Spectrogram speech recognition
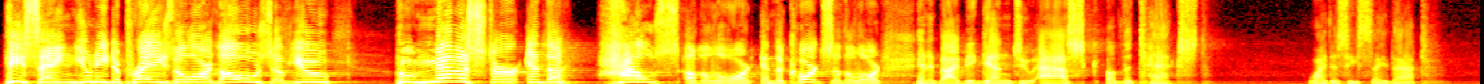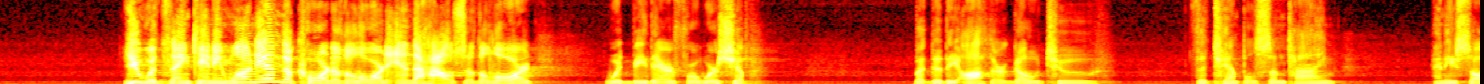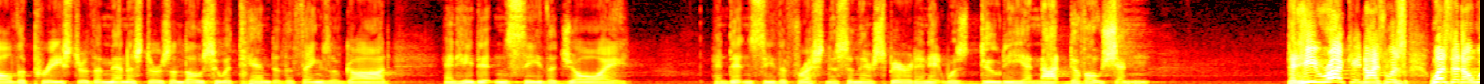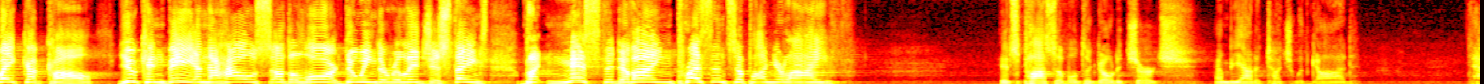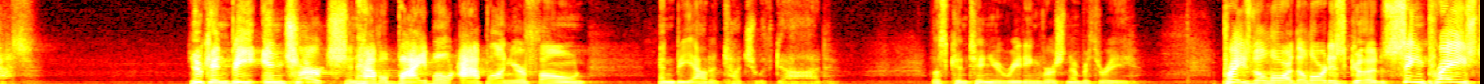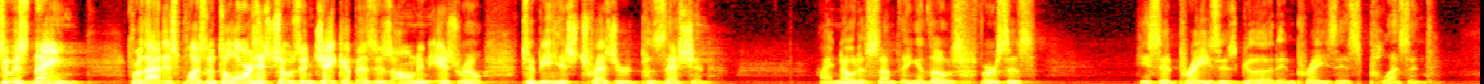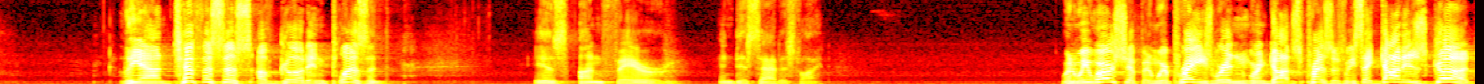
He's saying, You need to praise the Lord, those of you who minister in the house of the Lord, in the courts of the Lord. And I began to ask of the text, why does he say that? You would think anyone in the court of the Lord, in the house of the Lord, would be there for worship. But did the author go to the temple sometime and he saw the priest or the ministers and those who attend to the things of God and he didn't see the joy and didn't see the freshness in their spirit and it was duty and not devotion? Did he recognize, was, was it a wake up call? You can be in the house of the Lord doing the religious things, but miss the divine presence upon your life. It's possible to go to church and be out of touch with God. Yes. You can be in church and have a Bible app on your phone and be out of touch with God. Let's continue reading verse number three. Praise the Lord, the Lord is good. Sing praise to his name, for that is pleasant. The Lord has chosen Jacob as his own and Israel to be his treasured possession. I noticed something in those verses. He said, Praise is good and praise is pleasant. The antithesis of good and pleasant is unfair and dissatisfied. When we worship and we're praised, we're in, we're in God's presence, we say, God is good.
